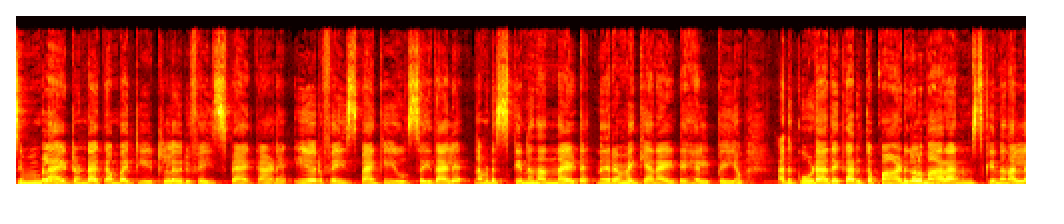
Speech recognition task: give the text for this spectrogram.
സിമ്പിളായിട്ട് ഉണ്ടാക്കാൻ പറ്റിയിട്ടുള്ള ഒരു ഫേസ് പാക്കാണ് ഈ ഒരു ഫേസ് പാക്ക് യൂസ് ചെയ്താൽ നമ്മുടെ സ്കിന്ന് നന്നായിട്ട് നിറം വയ്ക്കാനായിട്ട് ഹെൽപ്പ് ചെയ്യും. അത് കൂടാതെ കറുത്ത പാടുകൾ മാറാനും സ്കിന്ന് നല്ല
